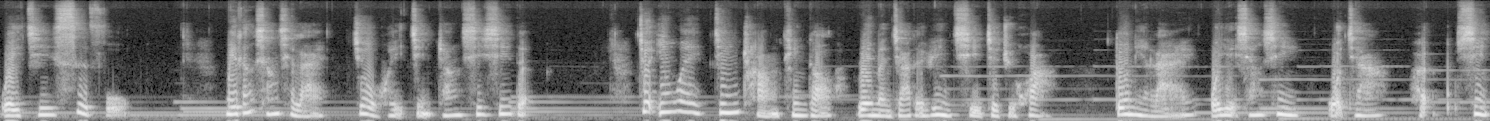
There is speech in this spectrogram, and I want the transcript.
危机四伏。每当想起来，就会紧张兮兮的。就因为经常听到 Raymond 家的运气这句话，多年来我也相信我家很不幸。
